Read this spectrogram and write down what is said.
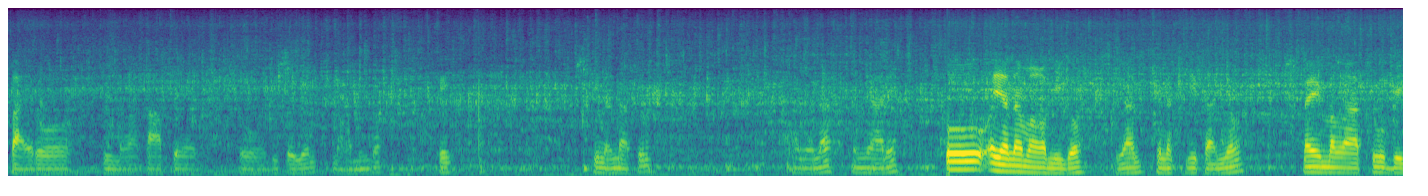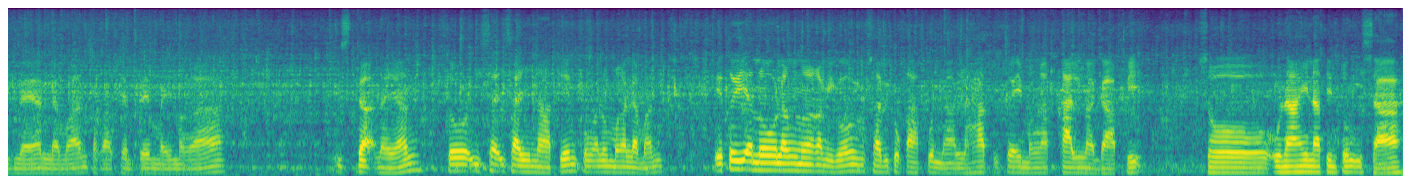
styro, yung mga tupper. So, dito yun, mga kamigo. Okay? Tingnan natin ano na nangyari. So, ayan na mga amigo. Yan, kung nakikita nyo. May mga tubig na yan laman. Saka siyempre may mga isda na yan. So, isa-isayin natin kung anong mga laman. Ito ay ano lang mga kamigo. Sabi ko kapon na lahat ito ay mga kal na gapi. So, unahin natin tong isa.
